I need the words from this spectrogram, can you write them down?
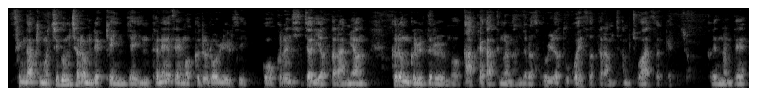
생각해보면 지금처럼 이렇게 이제 인터넷에 뭐 글을 올릴 수 있고 그런 시절이었더라면 그런 글들을 뭐 카페 같은 걸 만들어서 올려두고 했었더라면 참 좋았었겠죠. 그랬는데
